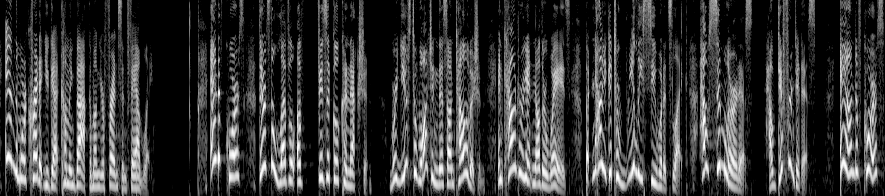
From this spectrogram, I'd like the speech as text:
and the more credit you get coming back among your friends and family. And of course, there's the level of physical connection. We're used to watching this on television, encountering it in other ways, but now you get to really see what it's like, how similar it is, how different it is, and of course,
